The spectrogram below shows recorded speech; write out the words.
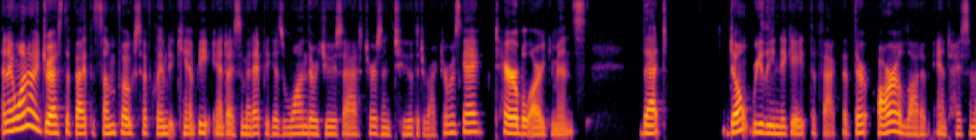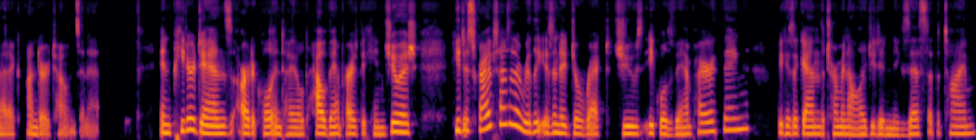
and I want to address the fact that some folks have claimed it can't be anti Semitic because one, there were Jewish actors, and two, the director was gay. Terrible arguments that don't really negate the fact that there are a lot of anti Semitic undertones in it. In Peter Dan's article entitled How Vampires Became Jewish, he describes how there really isn't a direct Jews equals vampire thing, because again, the terminology didn't exist at the time.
